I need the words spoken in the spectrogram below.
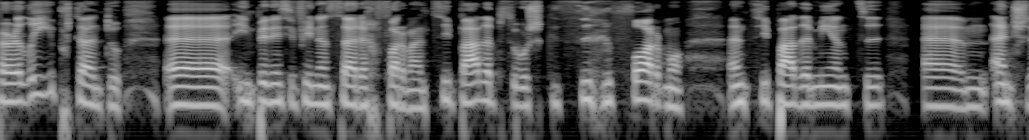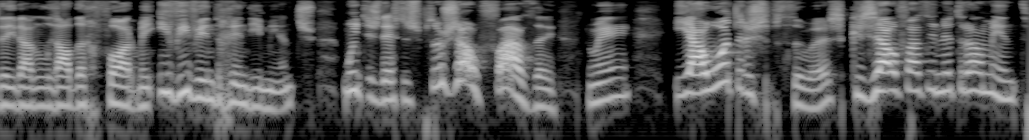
Early, portanto, uh, independência financeira, reforma antecipada, pessoas que se reformam antecipadamente um, antes da idade legal da reforma e vivem de rendimentos, muitas destas pessoas já o fazem, não é? E há outras pessoas que já o fazem naturalmente.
